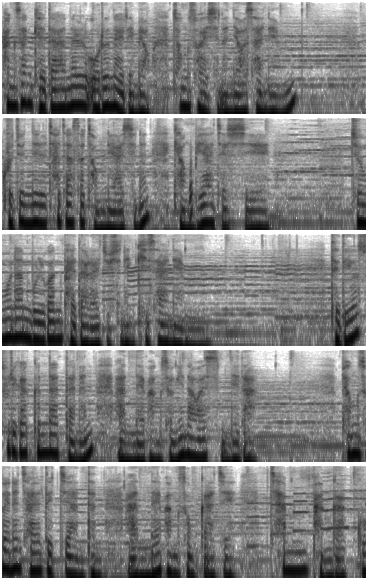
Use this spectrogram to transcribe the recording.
항상 계단을 오르내리며 청소하시는 여사님, 굳은 일 찾아서 정리하시는 경비 아저씨, 주문한 물건 배달해 주시는 기사님. 드디어 수리가 끝났다는 안내 방송이 나왔습니다. 평소에는 잘 듣지 않던 안내 방송까지 참 반갑고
